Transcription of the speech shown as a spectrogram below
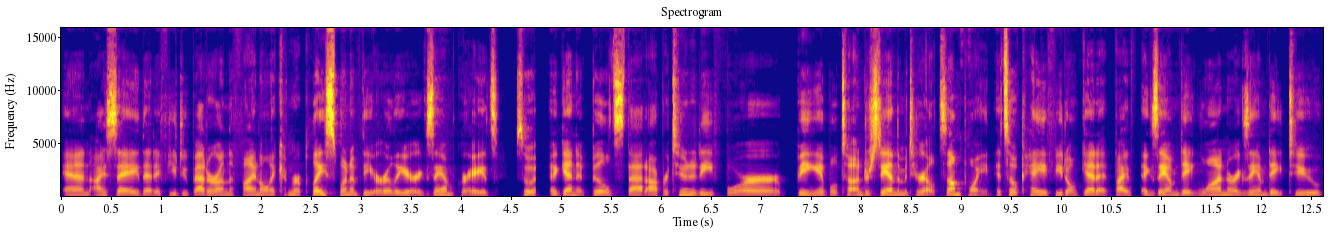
And I say that if you do better on the final, it can replace one of the earlier exam grades. So again, it builds that opportunity for being able to understand the material at some point. It's okay if you don't get it by exam date one or exam date two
